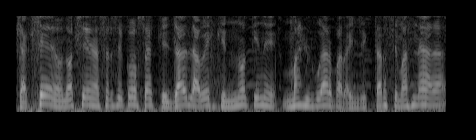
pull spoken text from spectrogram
que acceden o no acceden a hacerse cosas, que ya la vez que no tiene más lugar para inyectarse más nada.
